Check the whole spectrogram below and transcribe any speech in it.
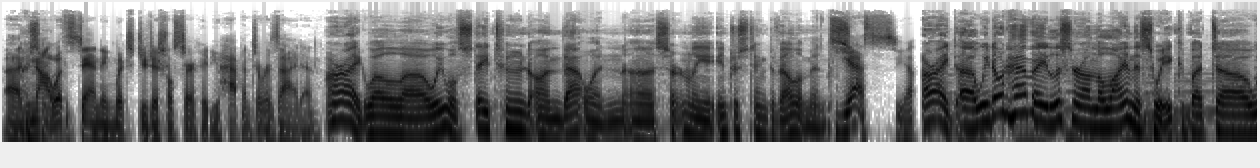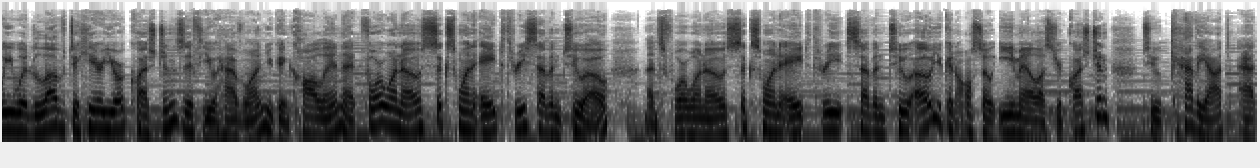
uh, notwithstanding which judicial circuit you happen to reside in. All right. Well, uh, we will stay tuned on that one. Uh, certainly interesting developments. Yes. Yep. All right. Uh, we don't have a listener on the line this week, but uh, we would love to hear your questions. If you have one, you can call in at 410 618 3720. That's 410 618 3720. You can also email us your question to caveat at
